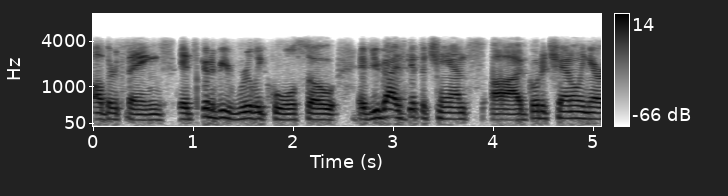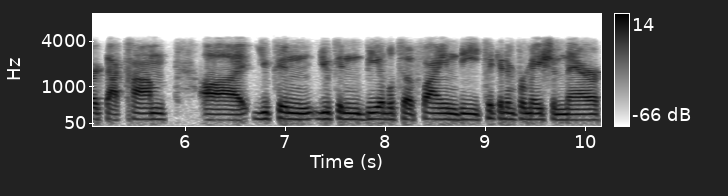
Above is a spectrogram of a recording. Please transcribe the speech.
other things. It's going to be really cool. So if you guys get the chance, uh, go to channelingerik.com. Uh, you can you can be able to find the ticket information there.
